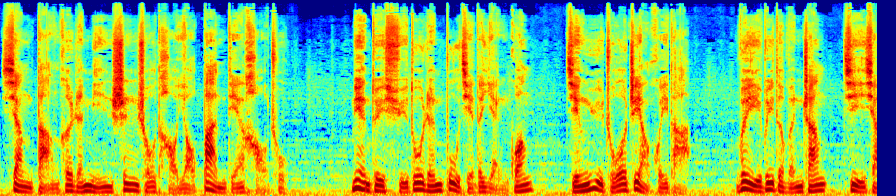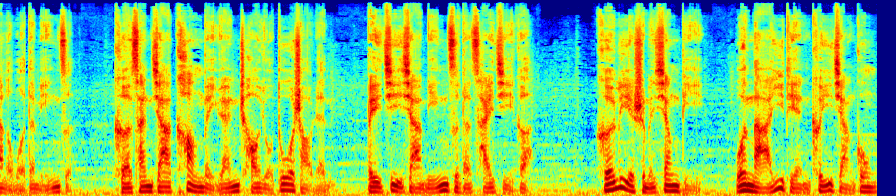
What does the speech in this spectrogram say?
向党和人民伸手讨要半点好处。面对许多人不解的眼光，景玉卓这样回答：“魏巍的文章记下了我的名字，可参加抗美援朝有多少人？被记下名字的才几个？和烈士们相比，我哪一点可以讲功？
